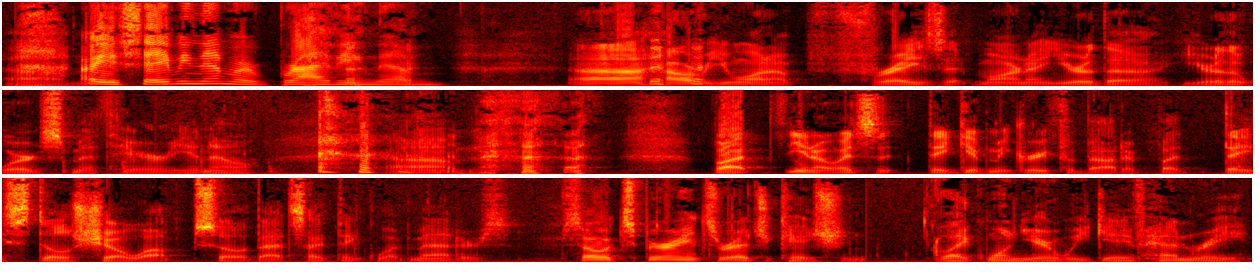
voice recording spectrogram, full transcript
Um, Are you shaming them or bribing them? Uh, however you want to phrase it, Marna. You're the you're the wordsmith here, you know. Um, but you know, it's they give me grief about it, but they still show up. So that's I think what matters. So experience or education. Like one year, we gave Henry,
